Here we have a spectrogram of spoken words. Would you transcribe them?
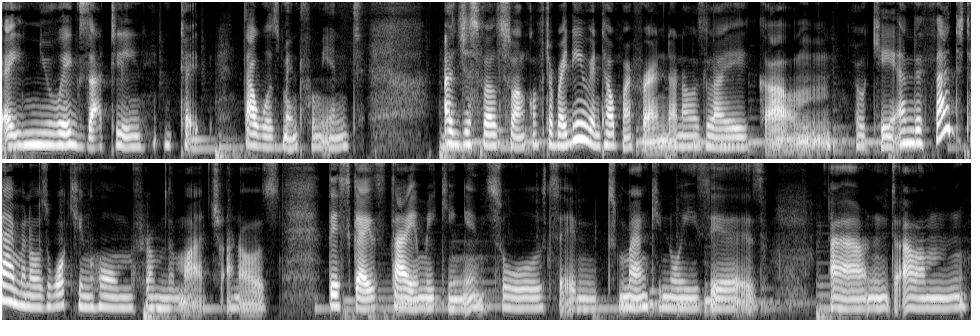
I knew exactly that was meant for me and I just felt so uncomfortable. I didn't even tell my friend, and I was like, um, okay. And the third time, when I was walking home from the match, and I was, this guy's started making insults and monkey noises, and um,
